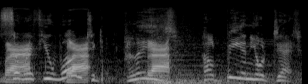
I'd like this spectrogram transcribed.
blah, so if you want blah, to, get, please, blah. I'll be in your debt,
